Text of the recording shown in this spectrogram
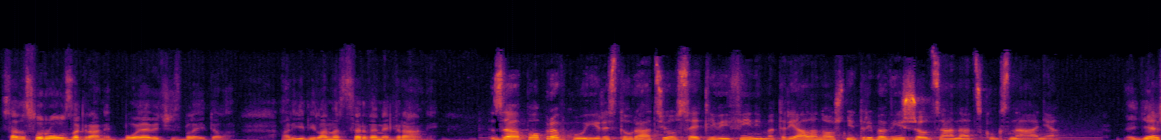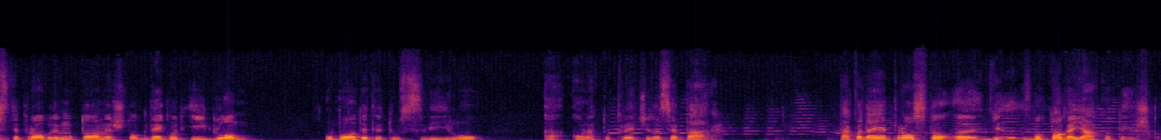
sada su roza grane, boja je već izbledela, ali je bila na crvene grane. Za popravku i restauraciju osetljivi i fini materijala nošnji treba više od zanatskog znanja. Jeste problem u tome što gde god iglom ubodete tu svilu, a ona tu kreće da se para. Tako da je prosto e, zbog toga jako teško.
